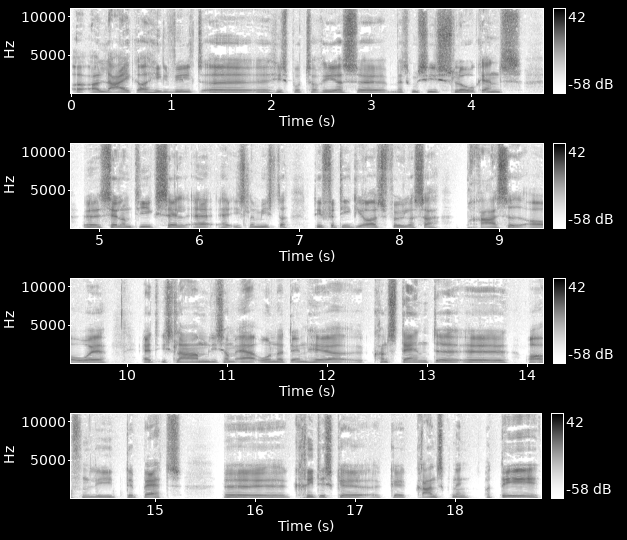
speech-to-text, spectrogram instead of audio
og, og liker helt vildt øh, øh Hizb øh, hvad skal man sige, slogans, øh, selvom de ikke selv er, er islamister. Det er fordi, de også føler sig presset, og øh, at islam ligesom er under den her konstante øh, offentlige debat, øh, kritiske øh, grænskning. Og det,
